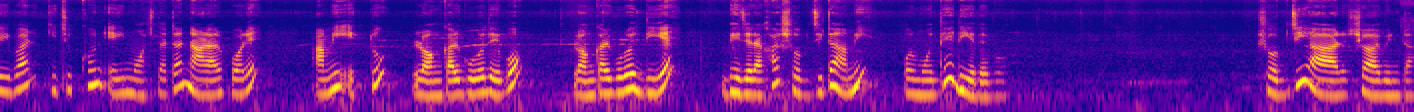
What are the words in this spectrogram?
এইবার কিছুক্ষণ এই মশলাটা নাড়ার পরে আমি একটু লঙ্কার গুঁড়ো দেব। লঙ্কার গুঁড়ো দিয়ে ভেজে রাখা সবজিটা আমি ওর মধ্যে দিয়ে দেব। সবজি আর সয়াবিনটা।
